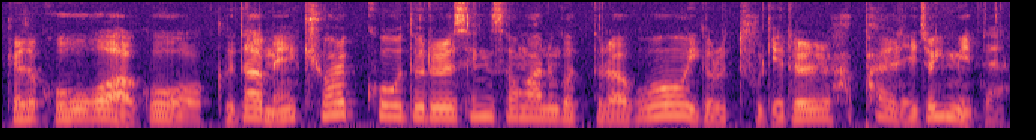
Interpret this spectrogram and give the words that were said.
그래서 그거하고 그 다음에 QR코드를 생성하는 것들하고 이거를 두 개를 합할 예정입니다.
